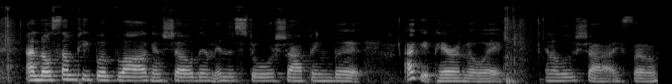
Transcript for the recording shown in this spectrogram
I know some people vlog and show them in the store shopping, but I get paranoid and a little shy. So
